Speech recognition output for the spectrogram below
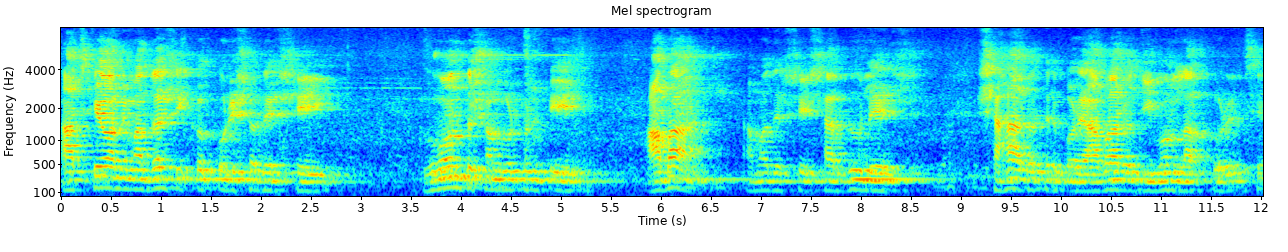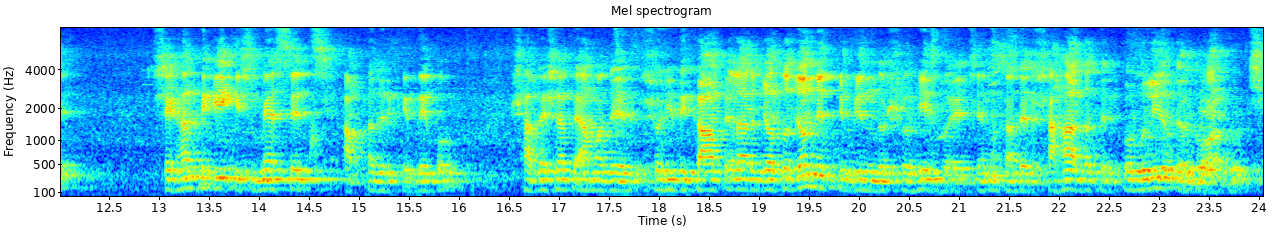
আজকেও আমি মাদ্রাস শিক্ষক পরিষদের সেই ঘুমন্ত সংগঠনটি আবার আমাদের সেই শার্দুলের শাহাদতের পরে আবারও জীবন লাভ করেছে। সেখান থেকেই কিছু মেসেজ আপনাদেরকে দেব। সাথে সাথে আমাদের শহীদ কাপেলার যতজন নেতৃবৃন্দ শহীদ হয়েছেন, তাদের শাহাদাতের কবুলিয়তের দোয়া করছি।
